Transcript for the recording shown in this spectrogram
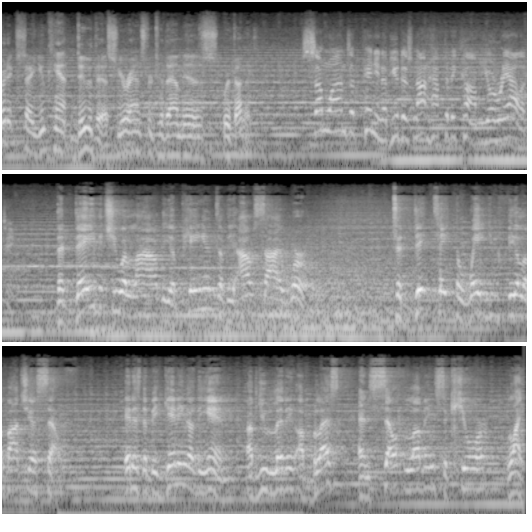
critics say you can't do this, your answer to them is, We've done it. someone's opinion of you does not have to become your reality The day that you allow the opinions of the outside world to dictate the way you feel about yourself, it is the beginning of the end of you living a blessed and self loving, secure life.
